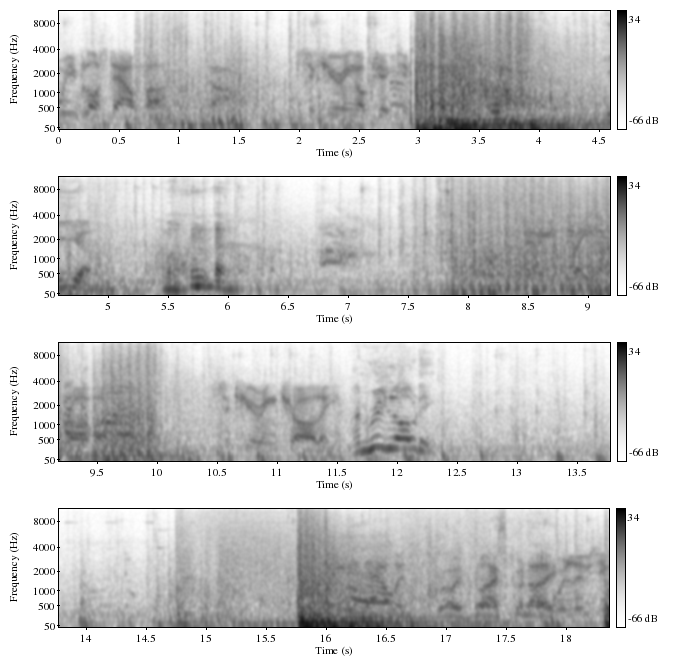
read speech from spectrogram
We've lost Alpha. Securing objective. Here, Mana? Enemy Bravo. Securing Charlie. I'm reloading. Lead is. Throwing flash grenade. We're losing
